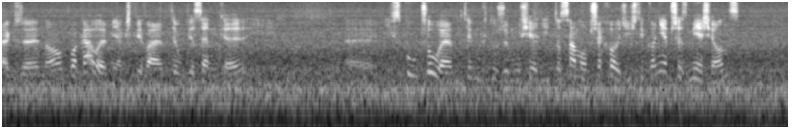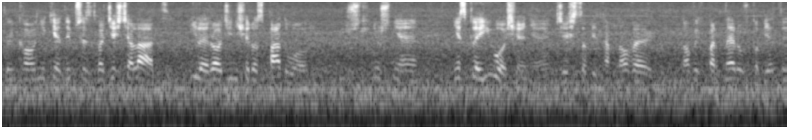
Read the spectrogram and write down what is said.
także no płakałem jak śpiewałem tę piosenkę i, e, i współczułem tym, którzy musieli to samo przechodzić, tylko nie przez miesiąc, tylko niekiedy przez 20 lat. Ile rodzin się rozpadło, już, już nie, nie skleiło się, nie? gdzieś sobie tam nowe, nowych partnerów, kobiety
